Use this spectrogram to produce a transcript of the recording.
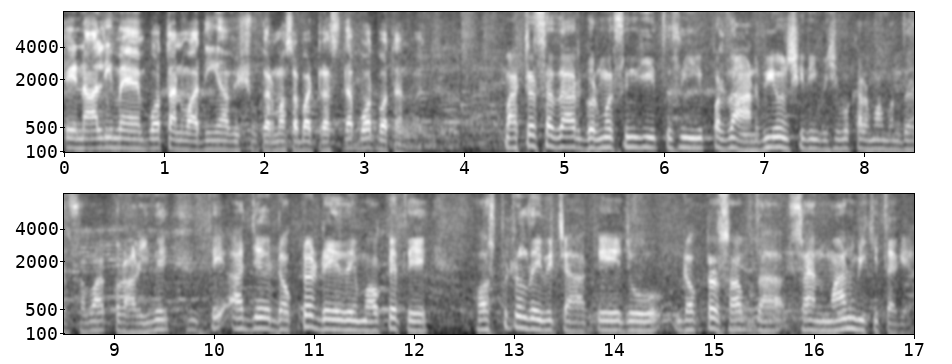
ਤੇ ਨਾਲ ਹੀ ਮੈਂ ਬਹੁਤ ਧੰਨਵਾਦੀ ਹਾਂ ਵਿਸ਼ਵਕਰਮਾ ਸਭਾ ਟਰਸਟ ਦਾ। ਬਹੁਤ ਬਹੁਤ ਧੰਨਵਾਦ ਮਾਸਟਰ ਸਰਦਾਰ ਗੁਰਮੁਖ ਸਿੰਘ ਜੀ ਤੁਸੀਂ ਪ੍ਰਧਾਨ ਵੀ ਹੋ ਸ਼੍ਰੀ ਵਿਸ਼ਵਕਰਮਾ ਮੰਦਿਰ ਸਭਾ ਕੁਰਾਲੀ ਦੇ। ਤੇ ਅੱਜ ਡਾਕਟਰ ਡੇ ਦੇ ਮੌਕੇ ਤੇ ਹਸਪੀਟਲ ਦੇ ਵਿੱਚ ਆ ਕੇ ਜੋ ਡਾਕਟਰ ਸਾਹਿਬ ਦਾ ਸਨਮਾਨ ਵੀ ਕੀਤਾ ਗਿਆ।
